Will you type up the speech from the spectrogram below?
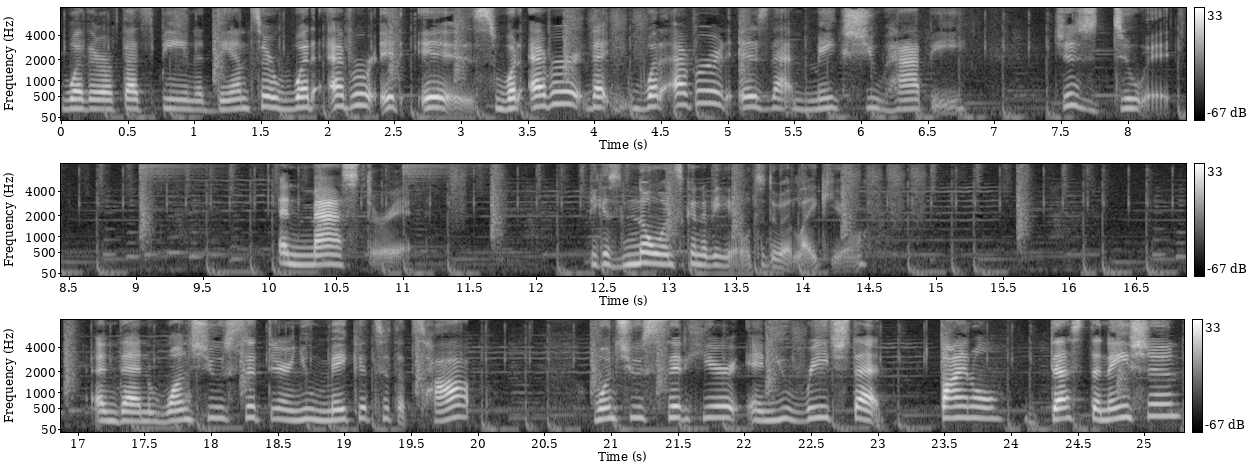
whether if that's being a dancer, whatever it is, whatever that whatever it is that makes you happy, just do it. And master it. Because no one's going to be able to do it like you. And then once you sit there and you make it to the top, once you sit here and you reach that final destination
